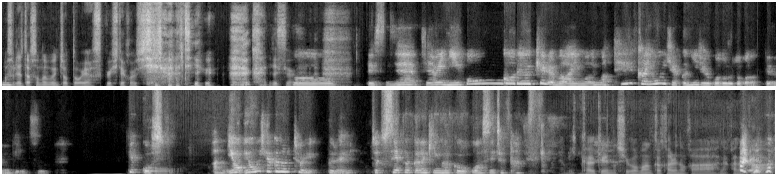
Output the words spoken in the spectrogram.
まあそれだったらその分ちょっとお安くしてほしいなっていう感じですよねそうですね。ちなみに日本語で受ける場合も、今、定価425ドルとかだったような気がする。結構しあよ400ドルちょいぐらい？ちょっと正確な金額を忘れちゃったんですけど。一回受けるの4、5万かかるのか、なかなか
